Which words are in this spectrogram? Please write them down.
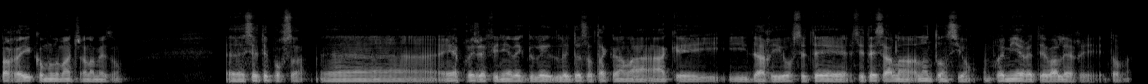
pareil comme le match à la maison. C'était pour ça. et après, j'ai fini avec les, deux attaquants, là, Ake et, Dario. C'était ça l'intention. En première était Valère et Thomas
